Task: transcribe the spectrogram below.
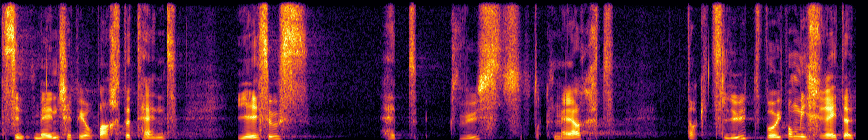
dass die Menschen beobachtet haben. Jesus hat gewusst oder gemerkt, da gibt es Leute, die über mich reden.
